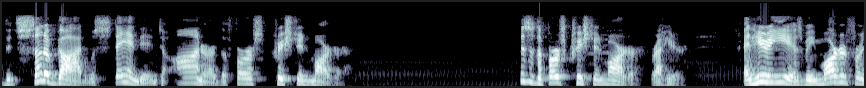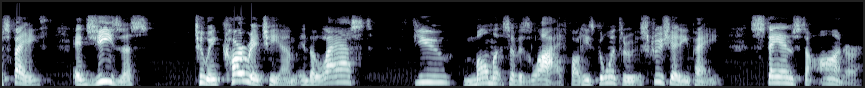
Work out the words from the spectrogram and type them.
the Son of God was standing to honor the first Christian martyr. This is the first Christian martyr right here. And here he is being martyred for his faith, and Jesus, to encourage him in the last few moments of his life while he's going through excruciating pain stands to honor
